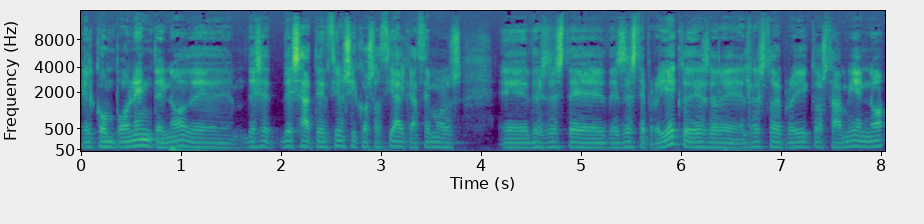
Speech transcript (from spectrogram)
el componente ¿no? de, de, esa atención psicosocial que hacemos eh, desde este desde este proyecto y desde el resto de proyectos también no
